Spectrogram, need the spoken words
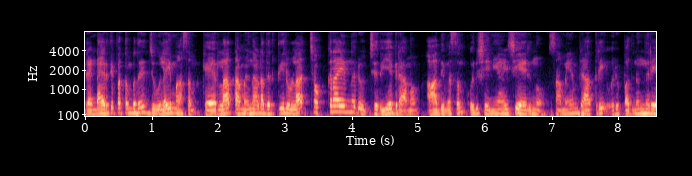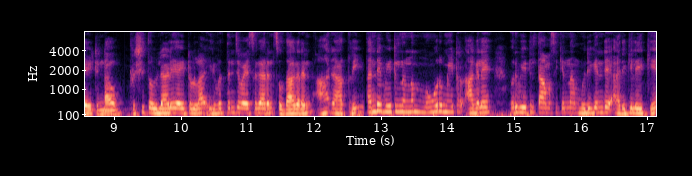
രണ്ടായിരത്തി പത്തൊമ്പത് ജൂലൈ മാസം കേരള തമിഴ്നാട് അതിർത്തിയിലുള്ള ചൊക്ര എന്നൊരു ചെറിയ ഗ്രാമം ആ ദിവസം ഒരു ശനിയാഴ്ചയായിരുന്നു. സമയം രാത്രി ഒരു പതിനൊന്നരയായിട്ടുണ്ടാവും. കൃഷി തൊഴിലാളിയായിട്ടുള്ള ഇരുപത്തഞ്ച് വയസ്സുകാരൻ സുധാകരൻ ആ രാത്രി തന്റെ വീട്ടിൽ നിന്നും നൂറ് മീറ്റർ അകലെ ഒരു വീട്ടിൽ താമസിക്കുന്ന മുരുകന്റെ അരികിലേക്ക്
